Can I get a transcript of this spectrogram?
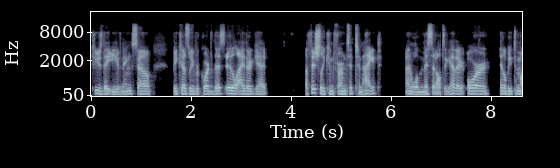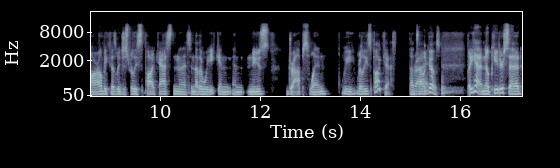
Tuesday evening. So because we recorded this, it'll either get officially confirmed to tonight and we'll miss it altogether, or it'll be tomorrow because we just released the podcast and then it's another week and, and news drops when we release podcast. That's how it goes. But yeah, no, Peter said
